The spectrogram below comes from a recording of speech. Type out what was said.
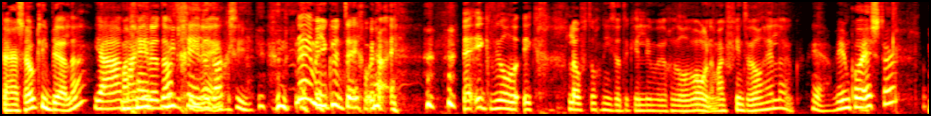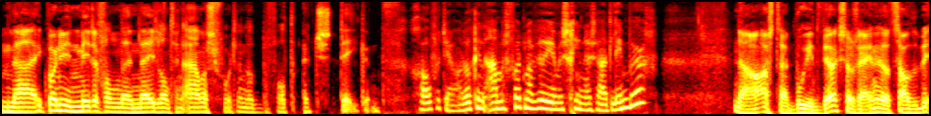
Daar is ook libellen. Ja, maar, geen redactie. Niet geen redactie. Nee. maar je kunt tegenwoordig... Nou, nee, ik, wil, ik geloof toch niet dat ik in Limburg wil wonen, maar ik vind het wel heel leuk. Ja, Wimco Esther? Nou, ik woon nu in het midden van uh, Nederland in Amersfoort en dat bevalt uitstekend. Govert, jij woont ook in Amersfoort, maar wil je misschien naar Zuid-Limburg? Nou, als daar boeiend werk zou zijn, dat zou,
